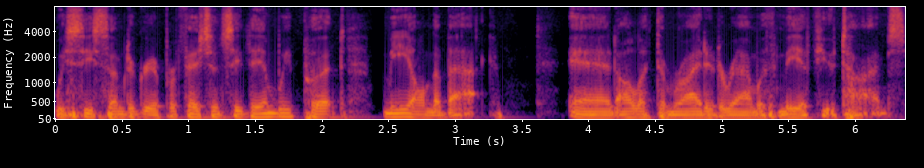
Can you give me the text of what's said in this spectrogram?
we see some degree of proficiency. Then we put me on the back, and I'll let them ride it around with me a few times.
